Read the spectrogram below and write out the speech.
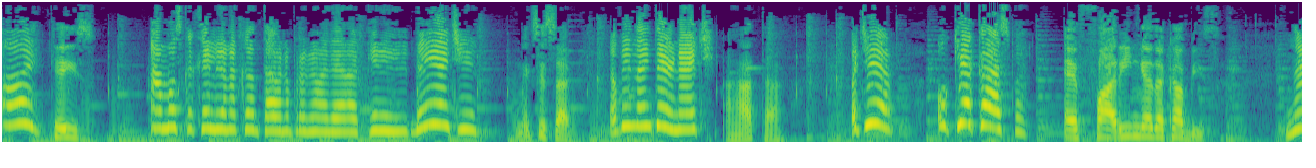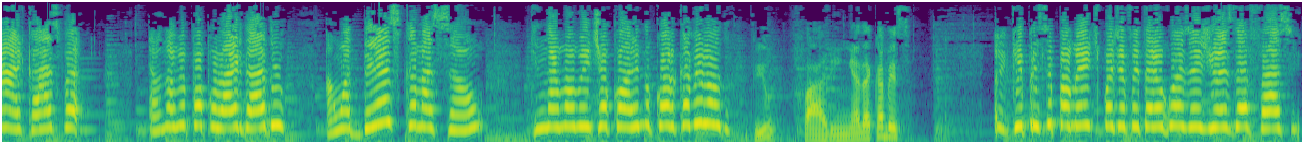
Oi. Que isso? A música que a Eliana cantava no programa dela, aquele bem antigo. Como é que você sabe? Eu vim na internet. Ah, tá. Ô tia, o que é caspa? É farinha da cabeça. Não, é caspa é o nome popular dado a uma descamação que normalmente ocorre no couro cabeludo. Viu? Farinha da cabeça. Que principalmente pode afetar algumas regiões da face.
